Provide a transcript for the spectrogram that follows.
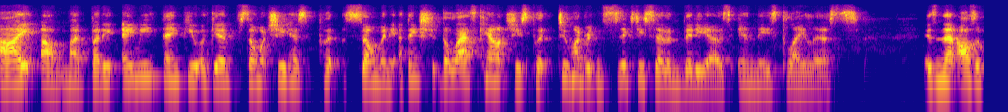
I, um, my buddy Amy, thank you again so much. She has put so many. I think she, the last count, she's put 267 videos in these playlists. Isn't that awesome?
